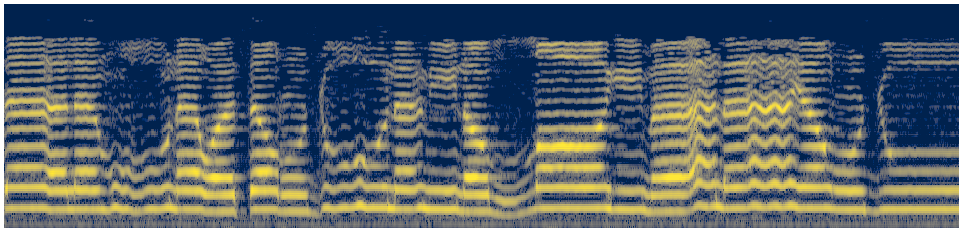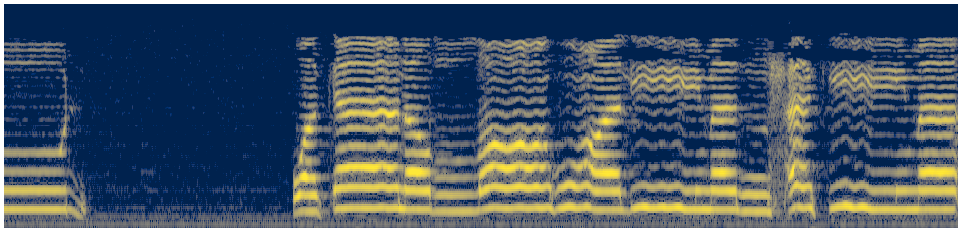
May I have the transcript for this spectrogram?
تالمون وترجون من الله ما لا يرجون وكان الله عليما حكيما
